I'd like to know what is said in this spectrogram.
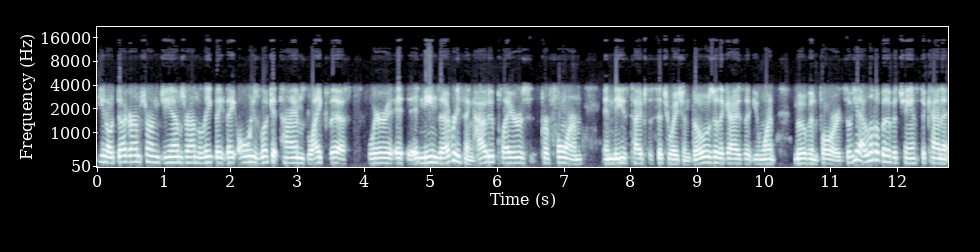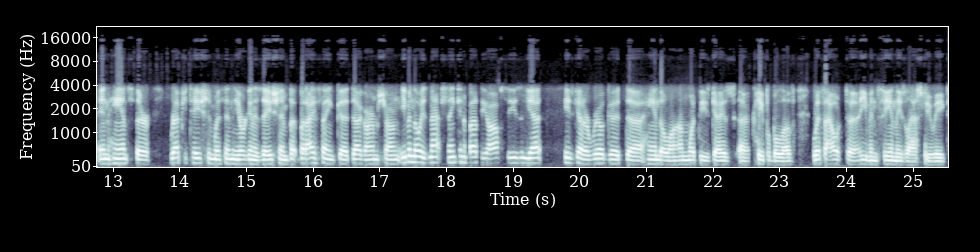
you know, Doug Armstrong GMs around the league, they they always look at times like this where it, it means everything. How do players perform in these types of situations? Those are the guys that you want moving forward. So yeah, a little bit of a chance to kind of enhance their reputation within the organization. But but I think uh, Doug Armstrong, even though he's not thinking about the off season yet, he's got a real good uh, handle on what these guys are capable of without uh, even seeing these last few weeks.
